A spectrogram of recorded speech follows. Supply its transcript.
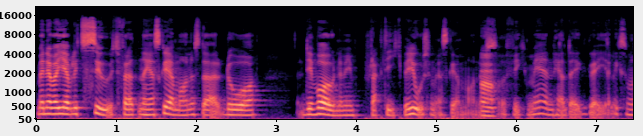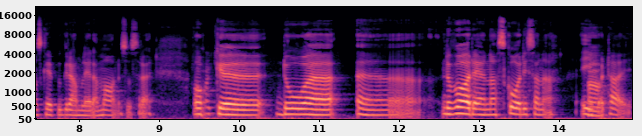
Men det var jävligt surt för att när jag skrev manus där då det var under min praktikperiod som jag skrev manus. Ja. Och fick med en hel del grejer liksom och skrev programledarmanus och sådär. Och eh, då, eh, då var det en av skådisarna i Ja. Partaj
